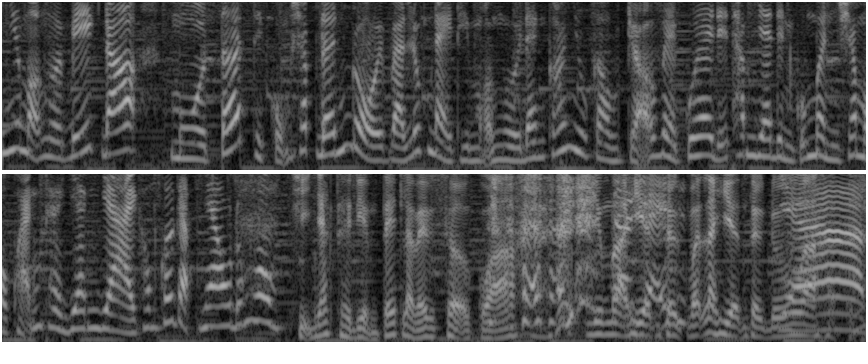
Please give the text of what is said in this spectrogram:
như mọi người biết đó, mùa Tết thì cũng sắp đến rồi và lúc này thì mọi người đang có nhu cầu trở về quê để thăm gia đình của mình sau một khoảng thời gian dài không có gặp nhau đúng không? Chị nhắc thời điểm Tết làm em sợ quá. Nhưng mà hiện vậy? thực vẫn là hiện thực đúng không ạ?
